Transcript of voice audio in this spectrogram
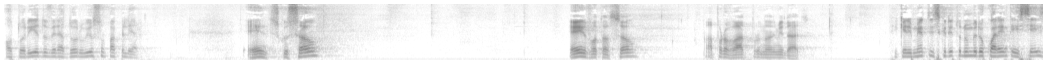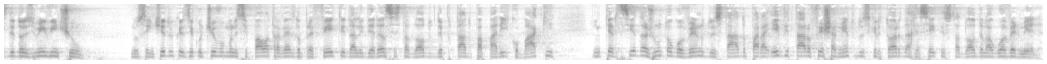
Autoria do vereador Wilson Papeleiro. Em discussão? Em votação? Aprovado por unanimidade. Requerimento escrito número 46 de 2021 no sentido que o Executivo Municipal, através do prefeito e da liderança estadual do deputado Papari Kobac, interceda junto ao governo do estado para evitar o fechamento do escritório da Receita Estadual de Lagoa Vermelha,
